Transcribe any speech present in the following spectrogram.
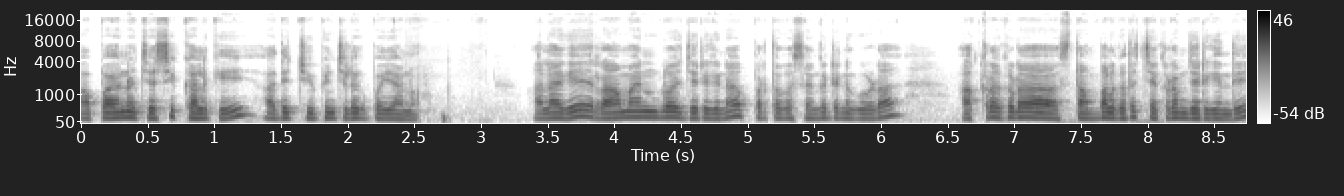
ఆ పైన వచ్చేసి కల్కి అది చూపించలేకపోయాను. అలాగే రామాయణంలో జరిగిన ప్రతి ఒక్క సంఘటన కూడా అక్కడక్కడ స్తంభాలు కదా చెక్కడం జరిగింది.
